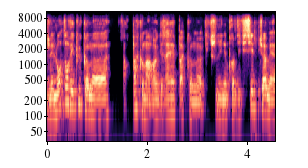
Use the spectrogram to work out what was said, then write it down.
je l'ai longtemps vécu comme, euh, alors pas comme un regret, pas comme euh, quelque chose d'une épreuve difficile, tu vois, mais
